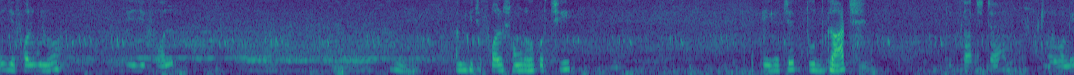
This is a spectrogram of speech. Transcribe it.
এই যে ফলগুলো এই যে ফল। আমি কিছু ফল সংগ্রহ করছি। এই হচ্ছে তুত গাছ। তুত গাছটা নর্মালি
